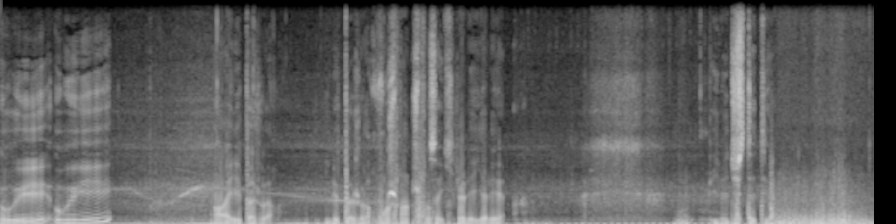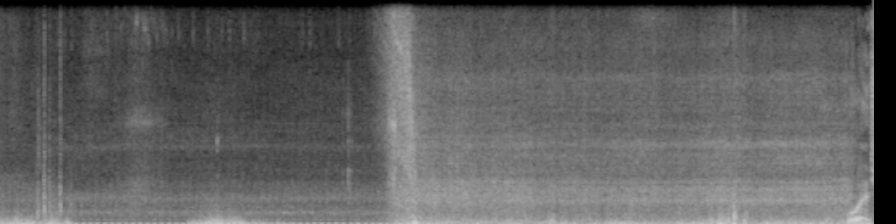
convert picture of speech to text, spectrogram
oui, oui. Oh, il est pas joueur. Il est pas joueur. Franchement, je pensais qu'il allait y aller. Il a dû stater. Je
